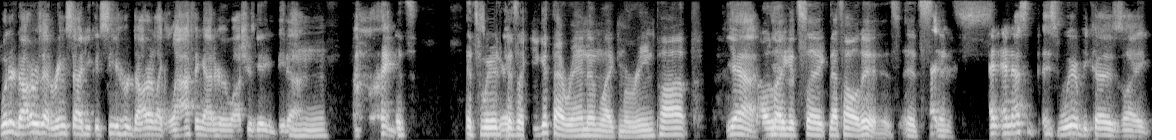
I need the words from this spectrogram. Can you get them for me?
when her daughter was at ringside, you could see her daughter like laughing at her while she was getting beat up. Mhm. Like, It's it's So weird because like you get that random like marine pop. Yeah, yeah. Like it's like that's all it is. It's And- it's and and that's it's weird because like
